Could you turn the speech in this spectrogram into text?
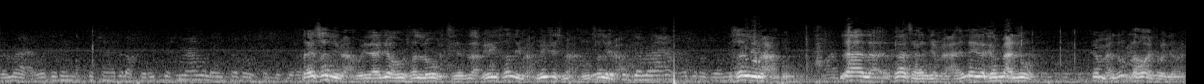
شخص جماعة وجدهم في التشهد الأخير. يجلس معهم ولا ينتظر يصلي؟ لا يصلي معهم. إذا جاءهم صلوا في التشهد الأخير يصلي معهم. يجلس معهم يصلي معهم. الجماعة الجماعة. يصلي معهم. لا لا فاتها الجماعة. إلا إذا كان معذور. كان معذور له أجر الجماعة.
